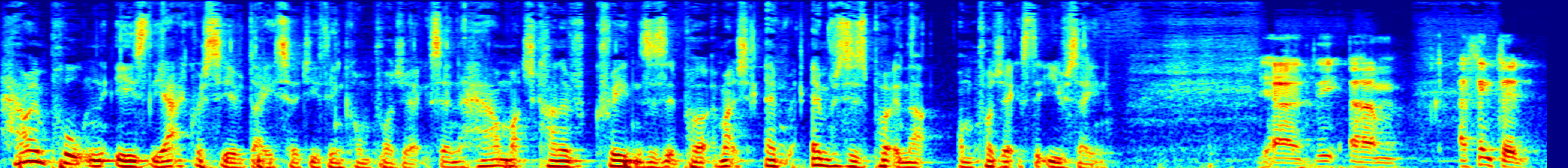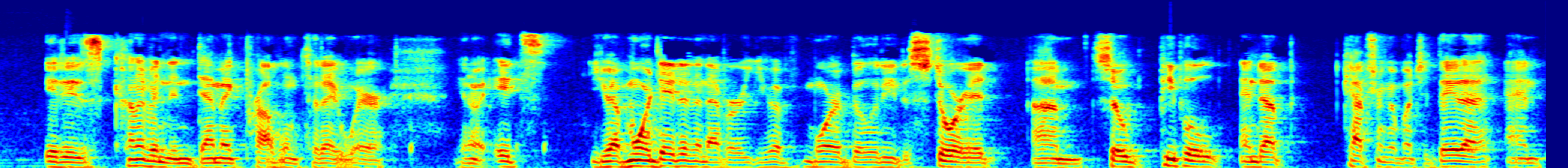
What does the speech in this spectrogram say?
How important is the accuracy of data? Do you think on projects, and how much kind of credence is it put? How much em- emphasis is put in that on projects that you've seen? Yeah, the um, I think that it is kind of an endemic problem today, where you know it's you have more data than ever, you have more ability to store it, um, so people end up capturing a bunch of data and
